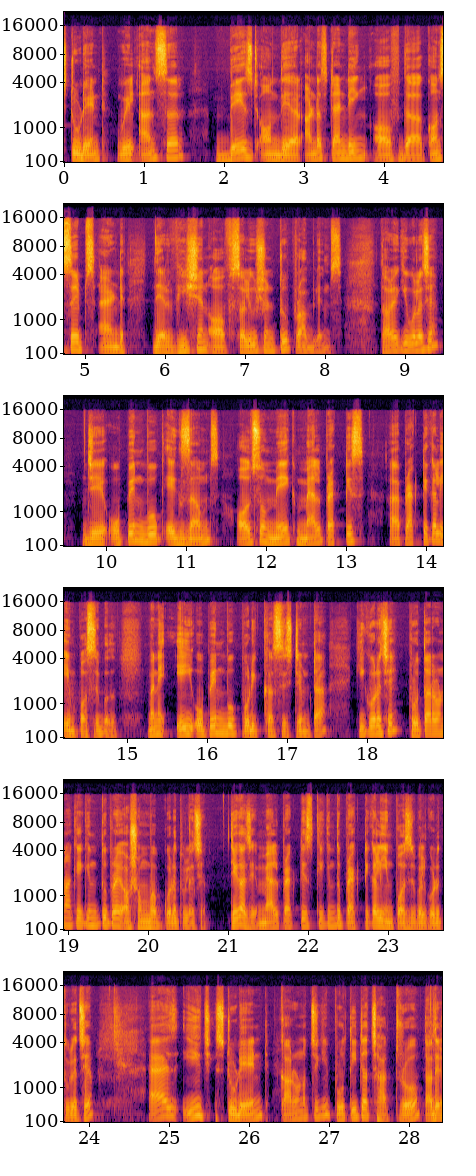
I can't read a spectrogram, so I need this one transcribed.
student will answer based on their understanding of the concepts and their vision of solution to problems তাহলে কি বলেছে? যে open book exams also make malpractice practically impossible মানে এই ওপেন বুক পরীক্ষা সিস্টেমটা কি করেছে? প্রতারণাকে কিন্তু প্রায় অসম্ভব করে তুলেছে। ঠিক আছে? ম্যাল প্র্যাকটিসকে কিন্তু প্র্যাকটিক্যালি ইম্পসিবল করে তুলেছে। অ্যাজ ইচ স্টুডেন্ট কারণ হচ্ছে কি প্রতিটা ছাত্র তাদের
